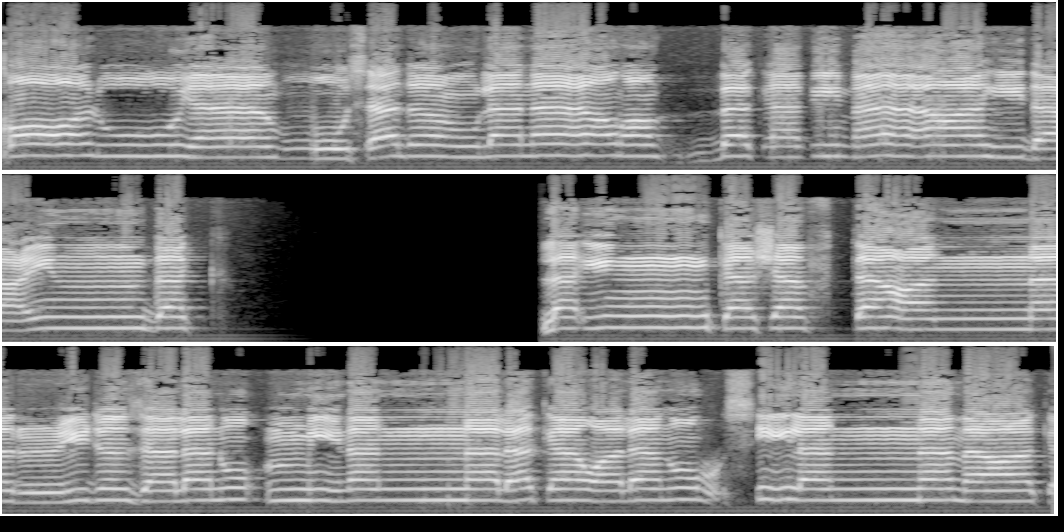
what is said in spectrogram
قالوا يا موسى ادع لنا رب ربك بما عهد عندك. لئن كشفت عنا الرجز لنؤمنن لك ولنرسلن معك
